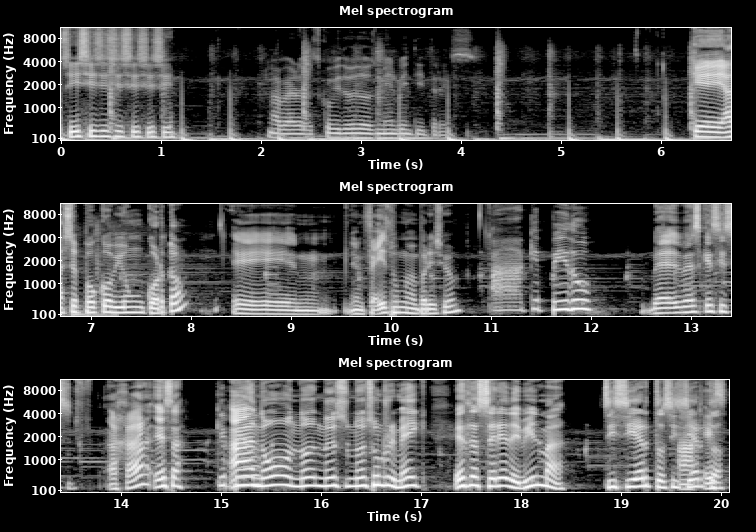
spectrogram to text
Sí, sí, sí, sí, sí, sí, sí. A ver, Scooby-Doo 2023. Que hace poco vi un corto eh, en, en Facebook, me pareció. Ah, ¿qué pedo? ¿Ves, ves que sí? Ajá, esa. ¿Qué Ah, no, no, no es, no es un remake. Es la serie de Vilma. Sí, cierto, sí, Ah, cierto. Es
